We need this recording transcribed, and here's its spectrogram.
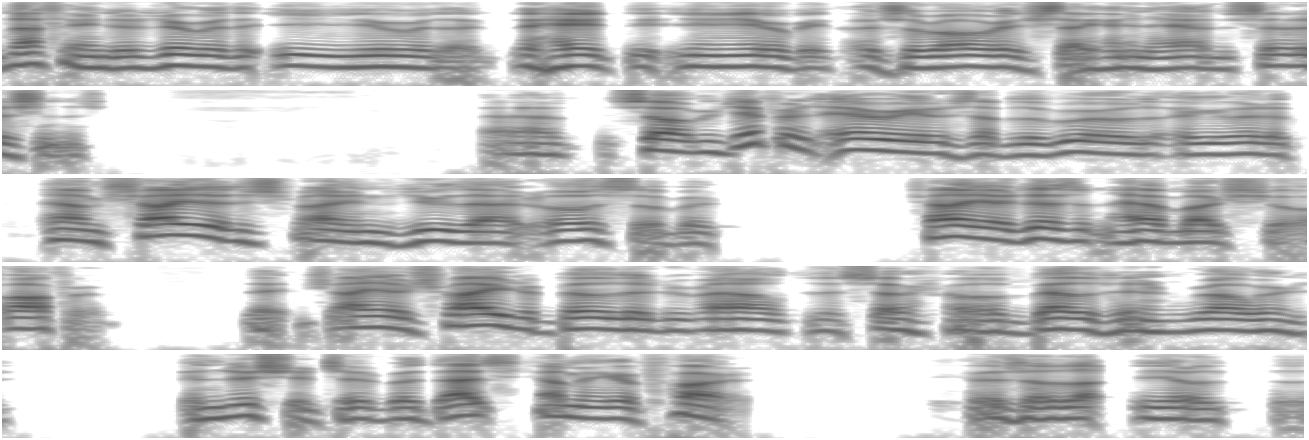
nothing to do with the EU. That they hate the EU because they're always second-hand citizens. Uh, so different areas of the world are going to. China is trying to do that also, but China doesn't have much to offer. China tried to build it around the so-called Belt and Road initiative, but that's coming apart because a lot, you know,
